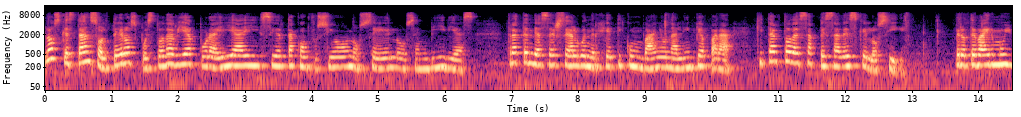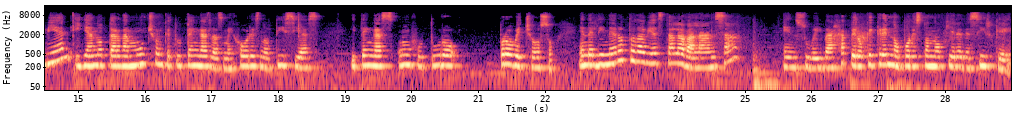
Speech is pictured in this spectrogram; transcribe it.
Los que están solteros, pues todavía por ahí hay cierta confusión o celos, envidias. Traten de hacerse algo energético, un baño, una limpia para quitar toda esa pesadez que los sigue. Pero te va a ir muy bien y ya no tarda mucho en que tú tengas las mejores noticias y tengas un futuro provechoso. En el dinero todavía está la balanza en sube y baja, pero ¿qué creen? No, por esto no quiere decir que,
